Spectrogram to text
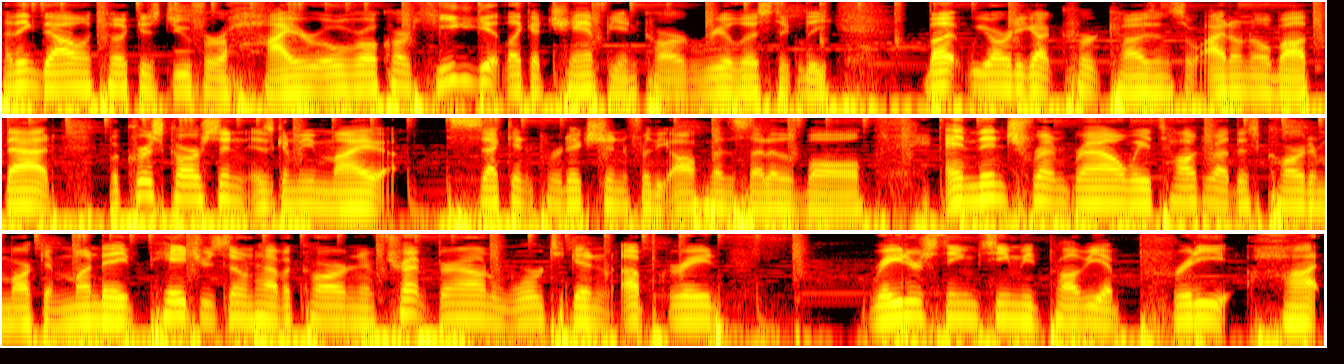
I think Dalvin Cook is due for a higher overall card. He could get like a champion card realistically, but we already got Kirk Cousins, so I don't know about that. But Chris Carson is going to be my second prediction for the offensive side of the ball. And then Trent Brown, we talked about this card in Market Monday. Patriots don't have a card, and if Trent Brown were to get an upgrade, Raiders theme team, he'd probably be a pretty hot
